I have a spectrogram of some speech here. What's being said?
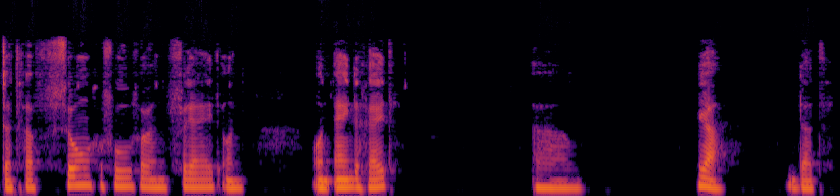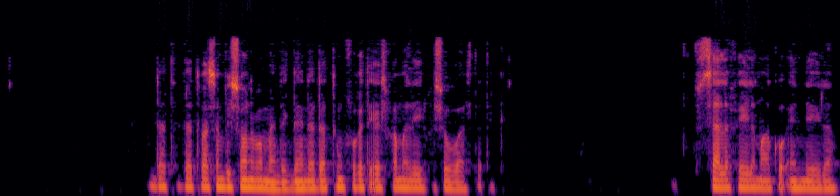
dat gaf zo'n gevoel van vrijheid en oneindigheid. Um, ja, dat, dat, dat was een bijzonder moment. Ik denk dat dat toen voor het eerst van mijn leven zo was. Dat ik zelf helemaal kon indelen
